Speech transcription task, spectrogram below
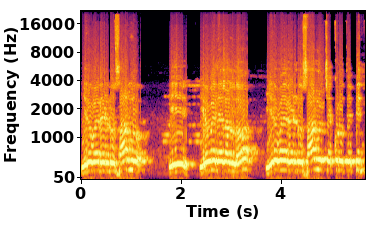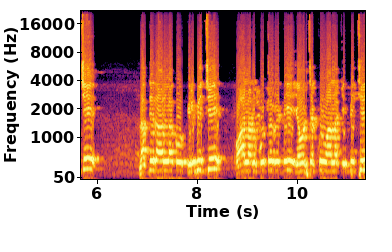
ఇరవై రెండు సార్లు ఈ ఇరవై నెలల్లో ఇరవై రెండు సార్లు చెక్కులు తెప్పించి లబ్ధిదారులకు పిలిపించి వాళ్ళను కూర్చోబెట్టి ఎవరి చెక్కులు వాళ్ళకి ఇప్పించి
